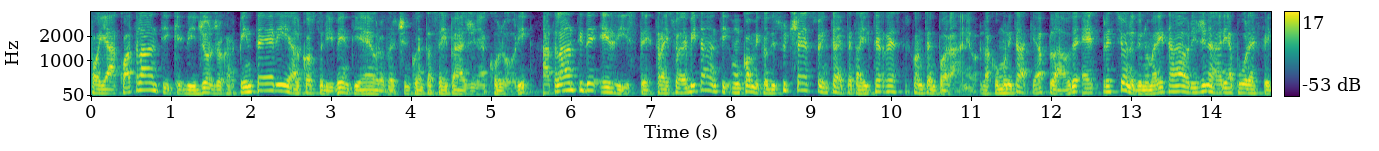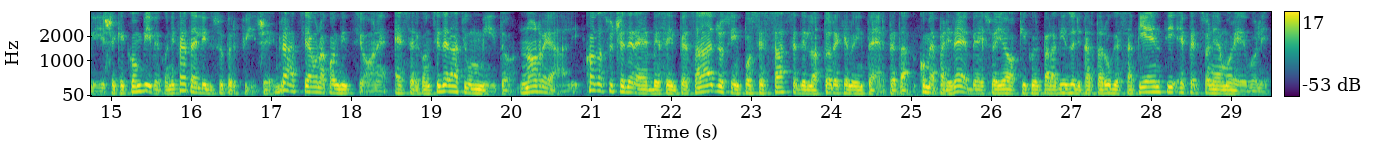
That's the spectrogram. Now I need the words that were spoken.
Poi Acqua Atlantic di Giorgio Carpinteri al costo di 20 euro per 56 pagine a colori. Atlantide esiste, tra i suoi abitanti un comico di successo interpreta il terrestre contemporaneo. La comunità che applaude è espressione di un'umanità originaria pura e felice che convive con i fratelli di superficie, grazie a una condizione, essere considerati un mito, non reali. Cosa succederebbe se il personaggio si impossessasse dell'attore che lo interpreta? Come apparirebbe ai suoi occhi quel paradiso di tartarughe sapienti e persone amorevoli?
